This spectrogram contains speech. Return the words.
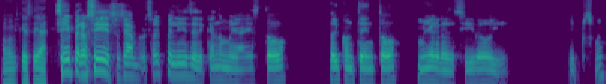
Aunque sea. Sí, pero sí, o sea, soy feliz dedicándome a esto, estoy contento, muy agradecido y, y pues bueno,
